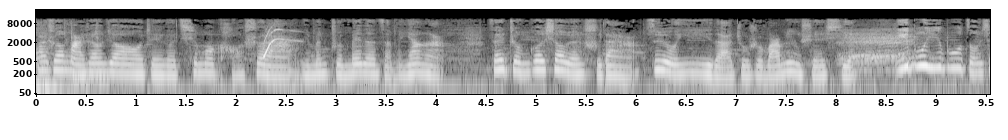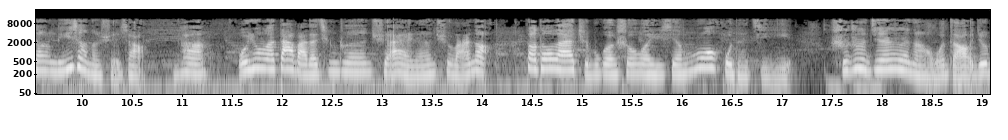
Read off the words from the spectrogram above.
话说马上就要这个期末考试啦，你们准备的怎么样啊？在整个校园时代啊，最有意义的就是玩命学习，一步一步走向理想的学校。你看，我用了大把的青春去爱人去玩呢，到头来只不过收获一些模糊的记忆。时至今日呢，我早就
